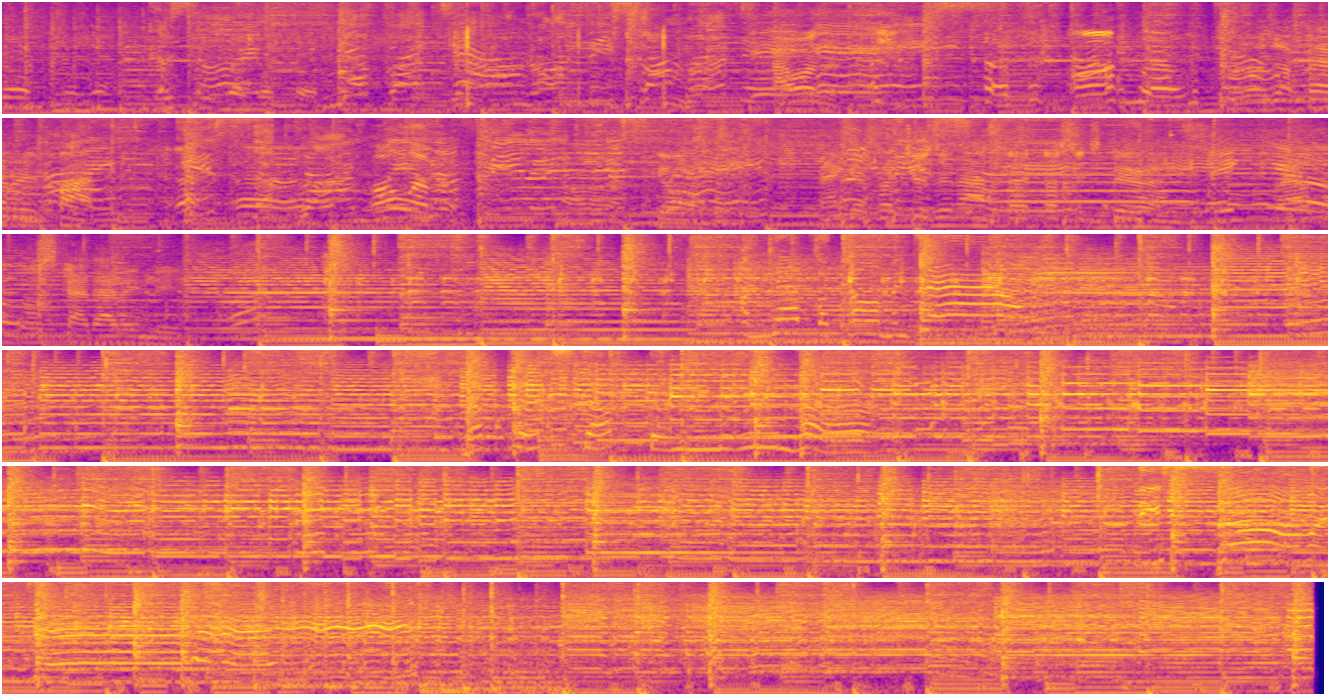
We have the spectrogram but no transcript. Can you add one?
How was it? awesome. What was your favorite part? Sublime all of it. feeling this Cool. Thank you for choosing us for your experience. Thank you. Welcome to skydiving. Indeed.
